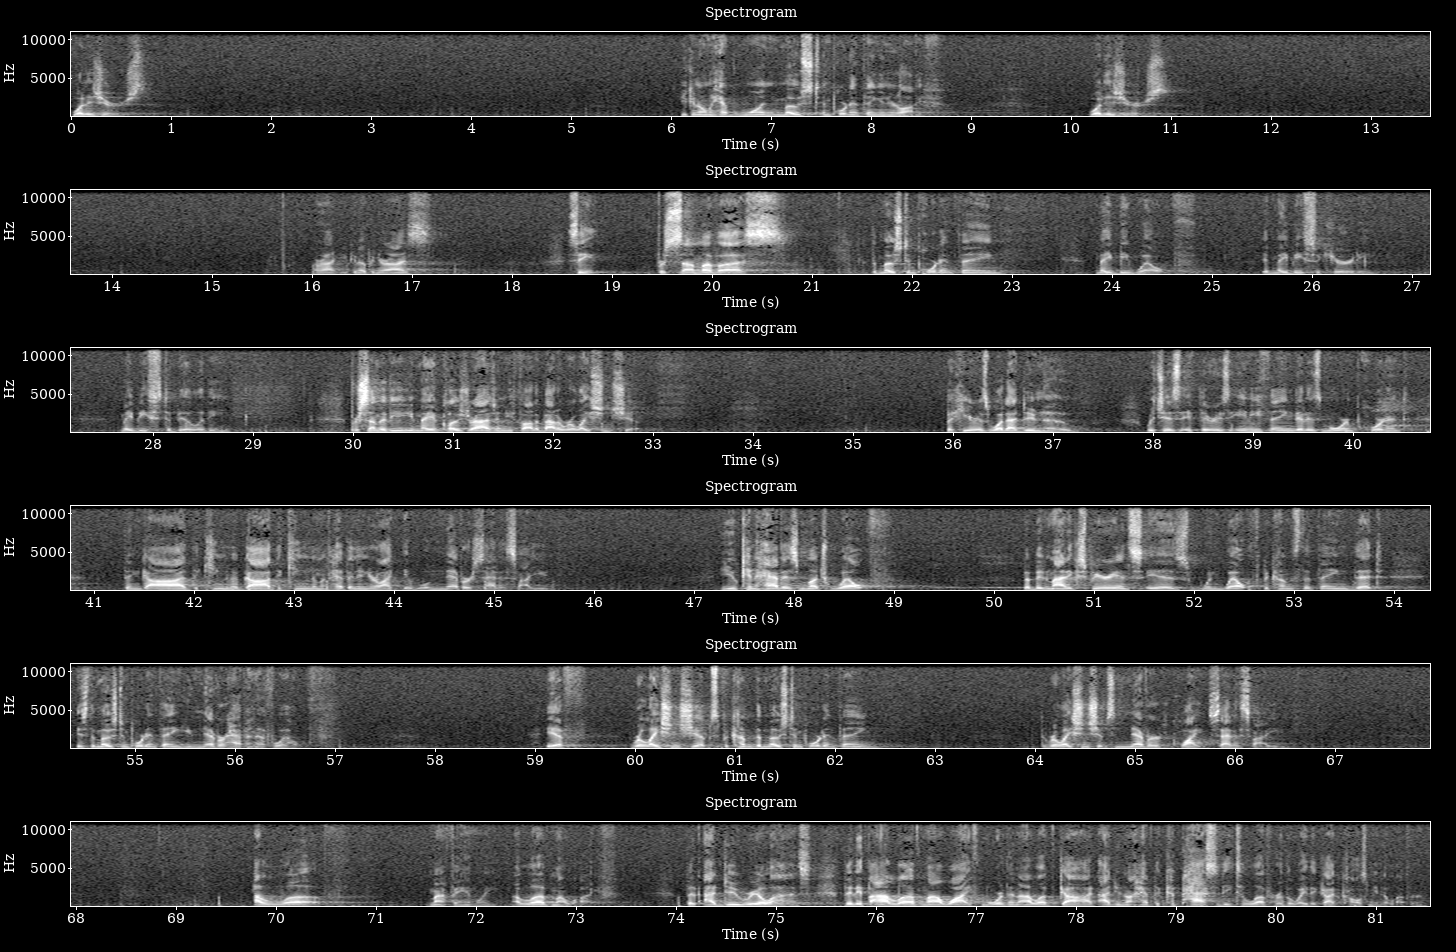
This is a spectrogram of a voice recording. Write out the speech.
What is yours? You can only have one most important thing in your life. What is yours? All right, you can open your eyes. See, for some of us, the most important thing may be wealth, it may be security, may be stability. For some of you, you may have closed your eyes and you thought about a relationship. But here is what I do know, which is if there is anything that is more important than God, the kingdom of God, the kingdom of heaven in your life, it will never satisfy you. You can have as much wealth but my experience is when wealth becomes the thing that is the most important thing, you never have enough wealth. If relationships become the most important thing, the relationships never quite satisfy you. I love my family. I love my wife. But I do realize that if I love my wife more than I love God, I do not have the capacity to love her the way that God calls me to love her.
